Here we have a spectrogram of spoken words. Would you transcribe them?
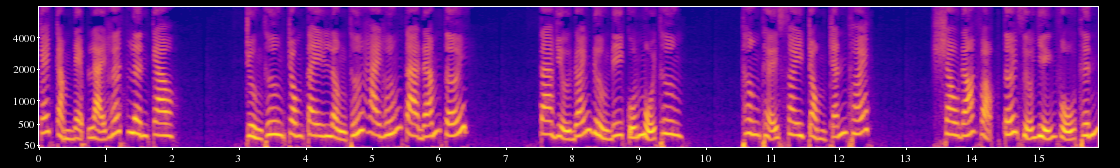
cái cầm đẹp lại hết lên cao. Trường thương trong tay lần thứ hai hướng ta đám tới. Ta dự đoán đường đi của mũi thương. Thân thể xoay tròng tránh thoát. Sau đó vọt tới giữa diễn vũ thính.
